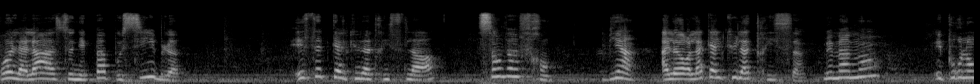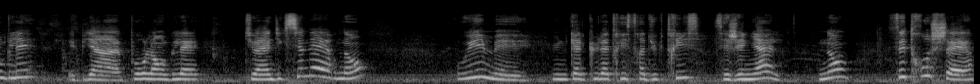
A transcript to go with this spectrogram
Oh là là, ce n'est pas possible. Et cette calculatrice-là? 120 francs. Bien, alors la calculatrice. Mais maman, et pour l'anglais? Eh bien, pour l'anglais, tu as un dictionnaire, non? Oui, mais une calculatrice traductrice, c'est génial. Non, c'est trop cher.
